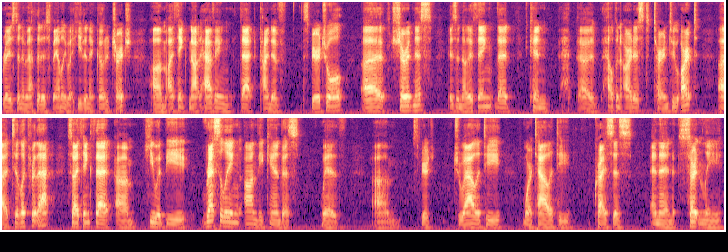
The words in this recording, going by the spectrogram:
raised in a Methodist family, but he didn't go to church. Um, I think not having that kind of spiritual uh, is another thing that can uh, help an artist turn to art uh, to look for that. So I think that um, he would be wrestling on the canvas with um, spirituality, mortality, crisis, and then certainly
